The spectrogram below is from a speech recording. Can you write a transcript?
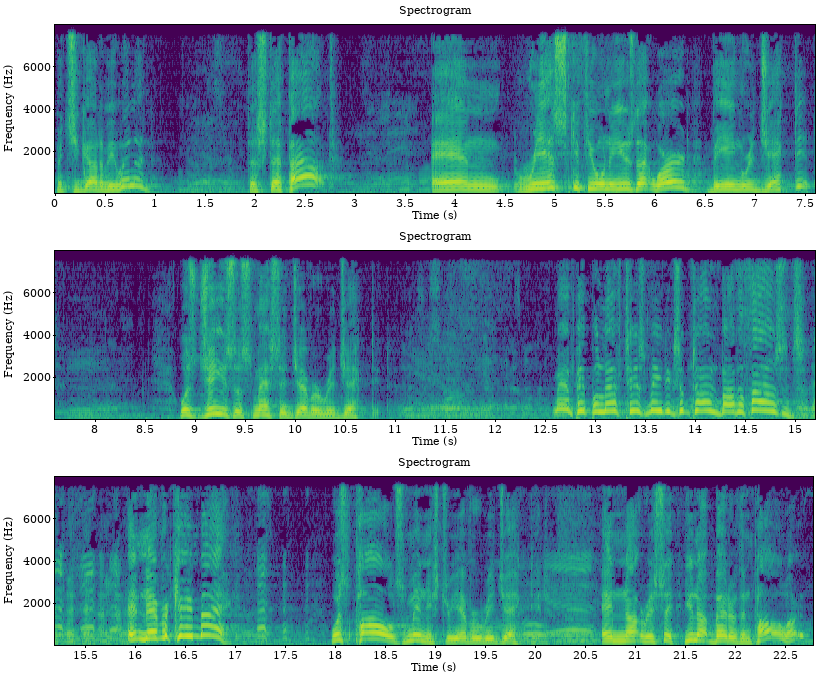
But you got to be willing to step out and risk, if you want to use that word, being rejected. Was Jesus' message ever rejected? Man, people left his meeting sometimes by the thousands and never came back. Was Paul's ministry ever rejected and not received? You're not better than Paul, are you?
